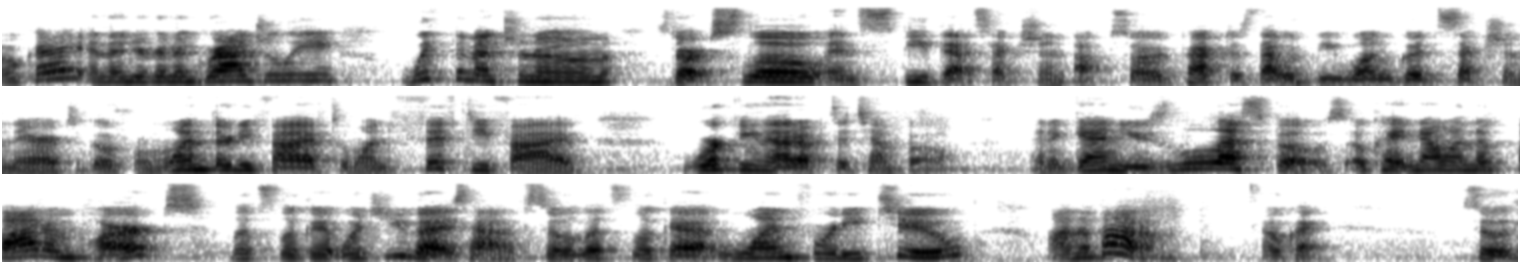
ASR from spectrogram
Okay, and then you're gonna gradually, with the metronome, start slow and speed that section up. So I would practice, that would be one good section there to go from 135 to 155, working that up to tempo. And again, use less bows. Okay, now on the bottom part, let's look at what you guys have. So let's look at 142 on the bottom. Okay, so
